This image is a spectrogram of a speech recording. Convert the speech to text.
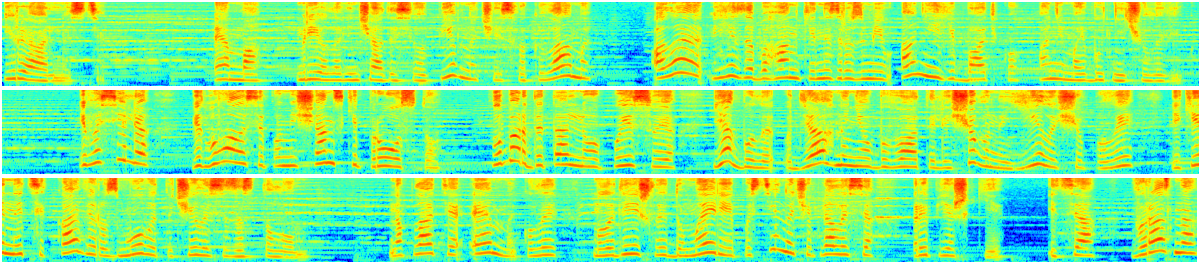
і реальності. Емма мріяла вінчатися опівночі з факелами, але її забаганки не зрозумів ані її батько, ані майбутній чоловік. І весілля відбувалося поміщанськи просто. Флобер детально описує, як були одягнені обивателі, що вони їли, що пили, які нецікаві розмови точилися за столом. На плаття Емми, коли молоді йшли до мерії, постійно чіплялися реп'яшки, і ця виразна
